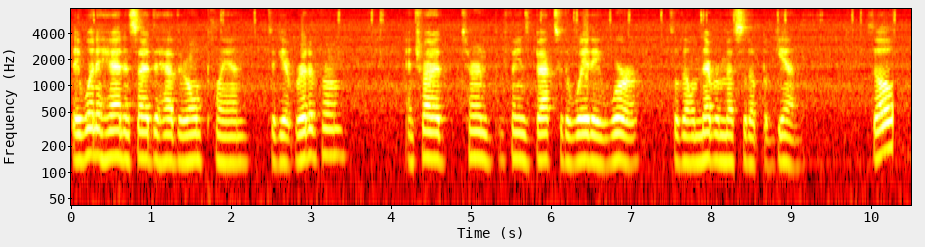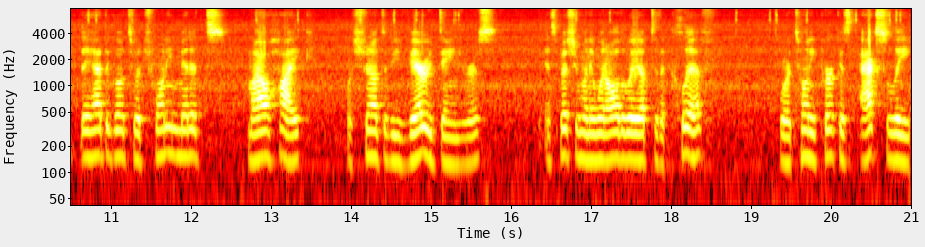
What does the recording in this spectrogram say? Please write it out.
they went ahead and decided to have their own plan to get rid of them and try to turn things back to the way they were so they'll never mess it up again. So, they had to go to a 20 minute mile hike, which turned out to be very dangerous, especially when they went all the way up to the cliff where Tony Perkis actually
